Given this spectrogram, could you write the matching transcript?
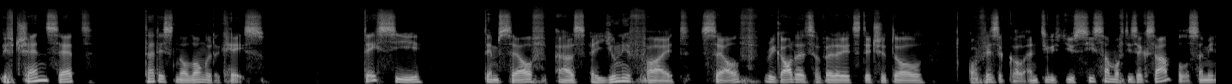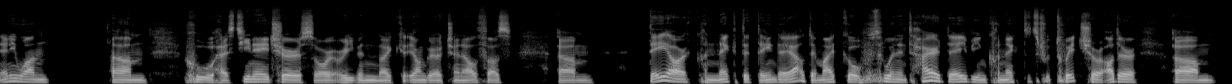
with gen z that is no longer the case they see themselves as a unified self, regardless of whether it's digital or physical. And you, you see some of these examples. I mean, anyone um, who has teenagers or, or, even like younger Gen Alphas, um, they are connected day in day out. They might go through an entire day being connected through Twitch or other um,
